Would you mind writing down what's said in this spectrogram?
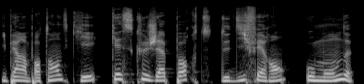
hyper importante qui est qu'est-ce que j'apporte de différent au monde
